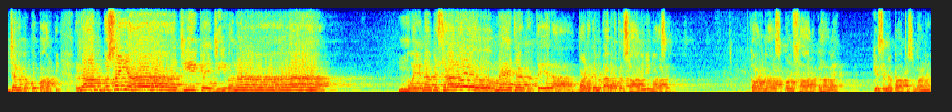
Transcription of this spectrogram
ਜਨਮ ਕੋ ਭਾਂਤੀ। RAM ਗੁਸਈਆ ਜੀ ਕੇ ਜੀਵਨਾ, ਮੋਏ ਨਾ ਬਿਸਾਰੋ, ਮੈਂ ਜਨ ਤੇਰਾ। ਬਾਣੀ ਦੇ ਮੁਤਾਬਕ ਤਾਂ ਸਾਗ ਵੀ ਮਾਸ ਹੈ। ਕੌਣ ਮਾਸ, ਕੌਣ ਸਾਗ ਕਹਾਵੇ? ਕਿਸ ਮੈਂ ਪਾਪ ਸਮਾਣੇ?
